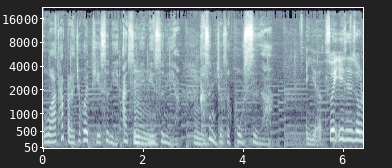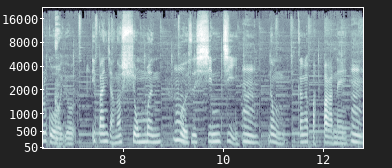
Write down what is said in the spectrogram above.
无啊，他本来就会提示你、暗示你、明示你啊，可是你就是忽视啊。哎呀，所以意思是说，如果有一般讲到胸闷或者是心悸，嗯，那种刚刚爸爸呢，嗯，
